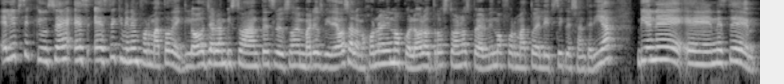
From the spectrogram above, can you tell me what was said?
El lipstick que usé es este que viene en formato de gloss, ya lo han visto antes, lo he usado en varios videos, a lo mejor no el mismo color, otros tonos, pero el mismo formato de lipstick de Chantería. Viene en este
